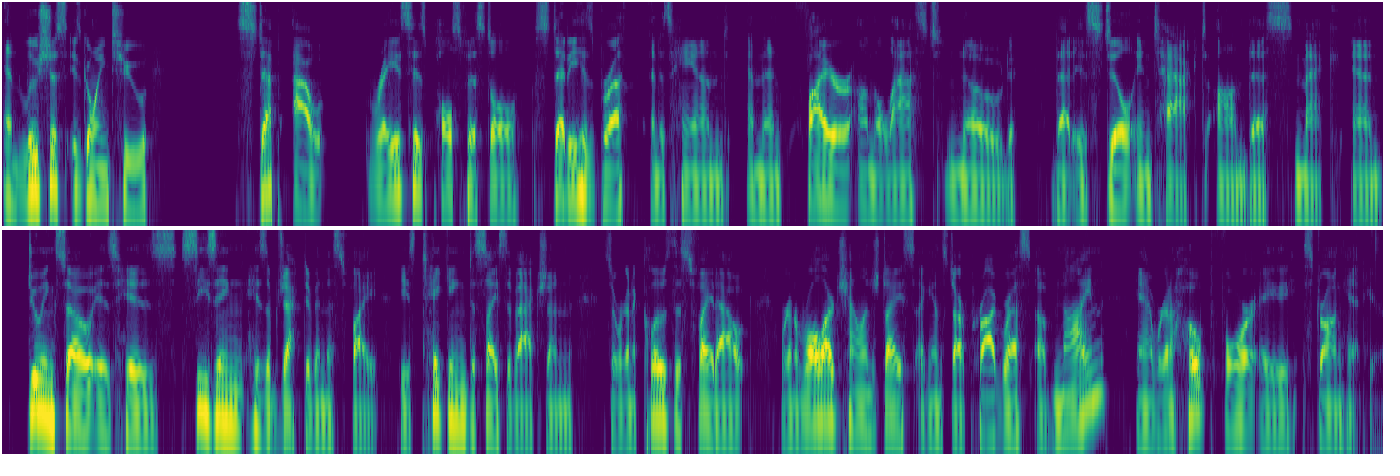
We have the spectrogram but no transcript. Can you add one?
And Lucius is going to step out, raise his pulse pistol, steady his breath and his hand, and then fire on the last node that is still intact on this mech and doing so is his seizing his objective in this fight. He's taking decisive action. So we're going to close this fight out. We're going to roll our challenge dice against our progress of nine, and we're going to hope for a strong hit here.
